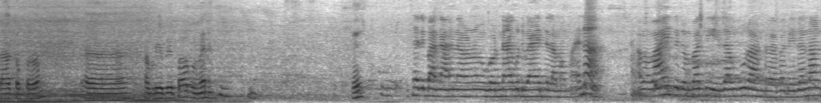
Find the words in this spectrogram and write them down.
தாக்க போகிறோம் அப்படியே போய் பார்ப்போங்க சரிப்பா நான் நான் ஒரு அம்மா என்ன? அவன் வாங்கித்தரும் பத்தி இதான் கூடான்ற பட் இதை நான்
